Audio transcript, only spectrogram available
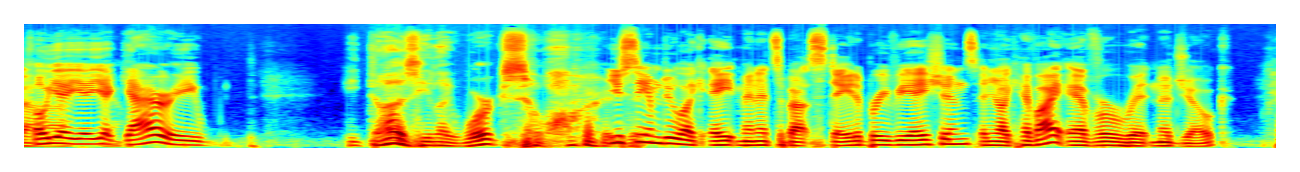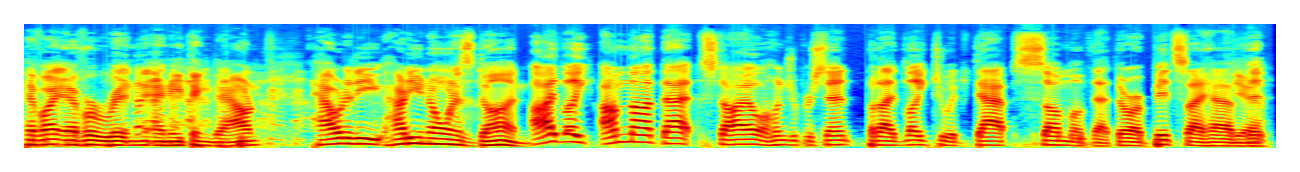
Uh, oh yeah, yeah, yeah, Gary. He does. He like works so hard. You see him do like eight minutes about state abbreviations, and you're like, have I ever written a joke? Have I ever written anything down? How did he? How do you know when it's done? I'd like. I'm not that style 100, percent but I'd like to adapt some of that. There are bits I have Yeah. that,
